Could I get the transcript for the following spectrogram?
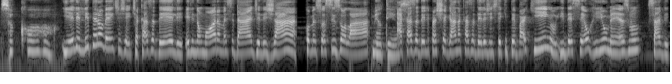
Socorro. E ele, literalmente, gente, a casa dele, ele não mora mais cidade, ele já começou a se isolar. Meu Deus. A casa dele, pra chegar na casa dele, a gente tem que ter barquinho e descer o rio mesmo. Sabe?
